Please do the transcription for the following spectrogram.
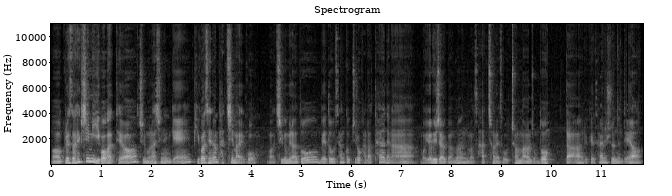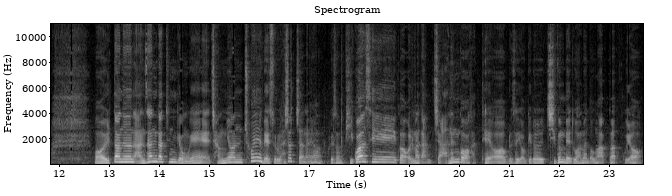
어, 그래서 핵심이 이거 같아요. 질문하시는 게 비과세는 받지 말고 어, 지금이라도 매도 상급지로 갈아타야 되나 뭐 여유 자금은 뭐 4천에서 5천만 원 정도 다 이렇게 사연을 주셨는데요. 어, 일단은 안산 같은 경우에 작년 초에 매수를 하셨잖아요. 그래서 비과세가 얼마 남지 않은 것 같아요. 그래서 여기를 지금 매도하면 너무 아깝고요.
